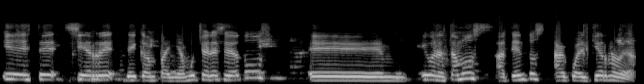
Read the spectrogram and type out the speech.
y de este cierre de campaña. Muchas gracias a todos y bueno, estamos atentos a cualquier novedad.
